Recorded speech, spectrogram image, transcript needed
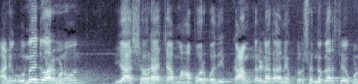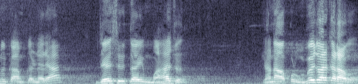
आणि उमेदवार म्हणून या शहराच्या महापौरपदी काम करणाऱ्या अनेक वर्ष नगरसेवक म्हणून काम करणाऱ्या जयश्रीताई महाजन यांना आपण उमेदवार करावं.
